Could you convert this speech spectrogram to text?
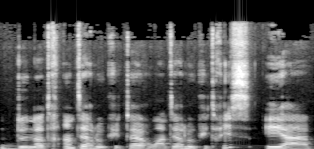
de notre interlocuteur ou interlocutrice et à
